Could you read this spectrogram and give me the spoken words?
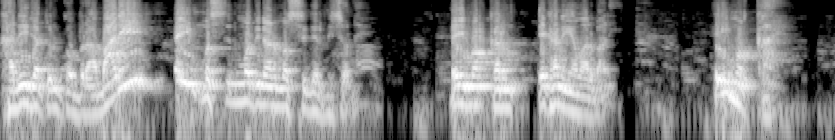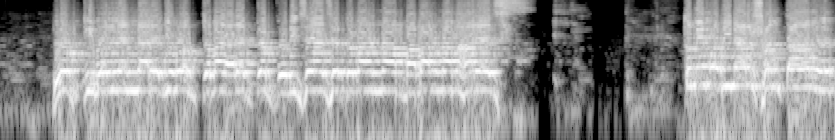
খাদিজাতুল কোবরা। বাড়ি এই মসজিদ, মদিনার মসজিদের পিছনে। এই মক্কার, এখানেই আমার বাড়ি। এই মক্কায়। লোকটি বললেন, না রে যুবক, তোমার আরেকটা পরিচয় আছে, তোমার নাম, বাবার নাম হারেস। তুমি মদিনার সন্তান।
